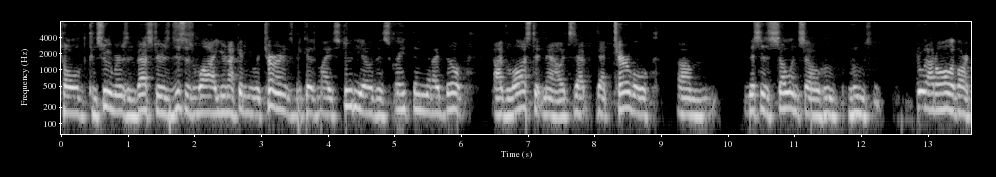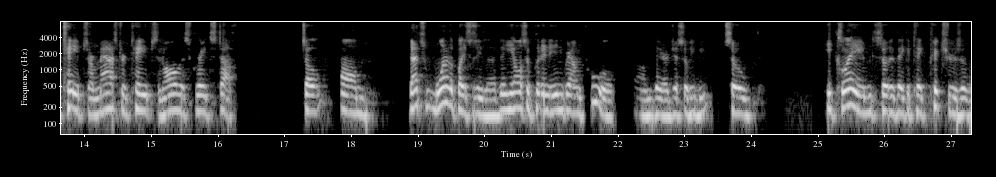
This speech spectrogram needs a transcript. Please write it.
told consumers, investors, this is why you're not getting a return is because my studio, this great thing that I built, I've lost it now. It's that that terrible um, Mrs. So and So who who threw out all of our tapes, our master tapes, and all this great stuff. So um, that's one of the places he lived. And he also put an in-ground pool um, there, just so he be so he claimed so that they could take pictures of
